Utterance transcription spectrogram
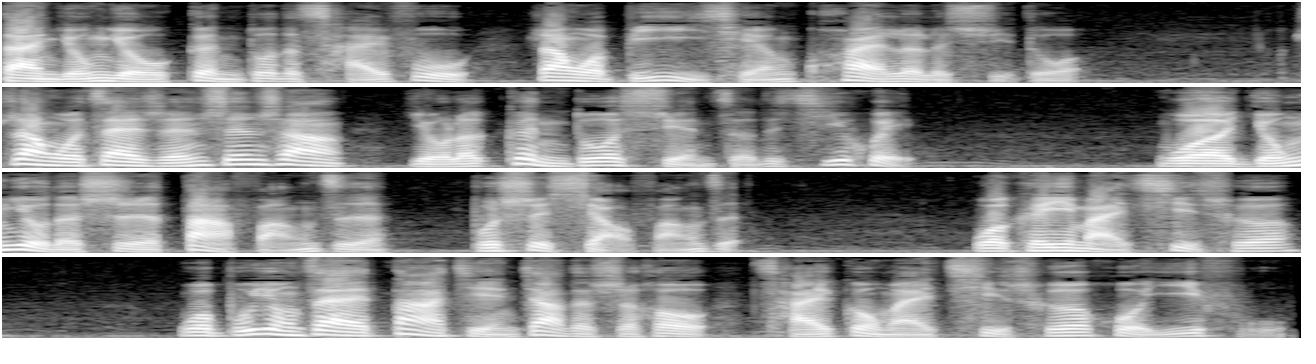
但拥有更多的财富，让我比以前快乐了许多。让我在人身上有了更多选择的机会。我拥有的是大房子，不是小房子。我可以买汽车，我不用在大减价的时候才购买汽车或衣服。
